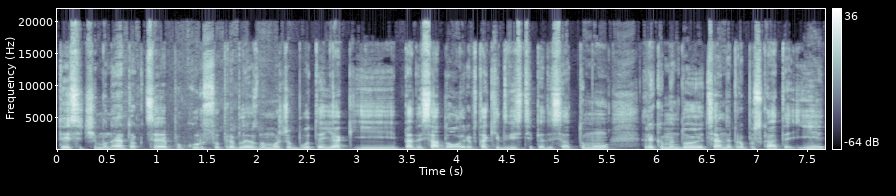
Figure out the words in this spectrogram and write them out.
тисячі монеток. Це по курсу приблизно може бути як і 50 доларів, так і 250. Тому рекомендую це не пропускати. І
